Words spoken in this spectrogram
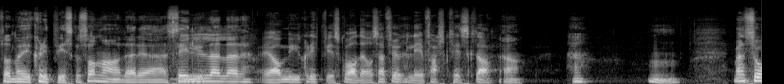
Så mye klippfisk og sånn, eller eh, sild, eller? Ja, mye klippfisk var det, og selvfølgelig ferskfisk, da. Ja. Mm. Men så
